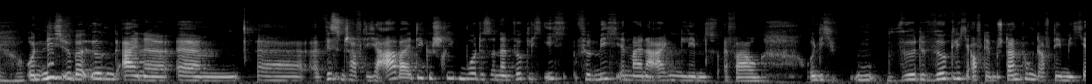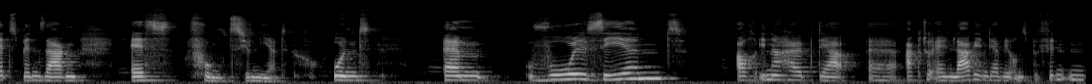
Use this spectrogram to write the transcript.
Mhm. Und nicht über irgendeine ähm, äh, wissenschaftliche Arbeit, die geschrieben wurde, sondern wirklich ich für mich in meiner eigenen Lebenserfahrung. Und ich würde wirklich auf dem Standpunkt, auf dem ich jetzt bin, sagen, es funktioniert. Und ähm, wohlsehend, auch innerhalb der äh, aktuellen Lage, in der wir uns befinden,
